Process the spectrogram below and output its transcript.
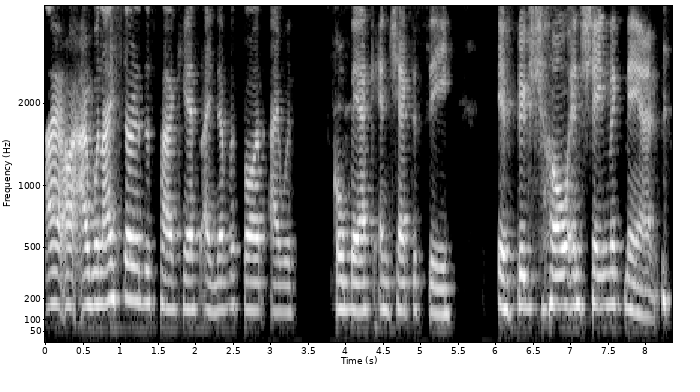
I, I when I started this podcast, I never thought I would go back and check to see if Big Show and Shane McMahon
